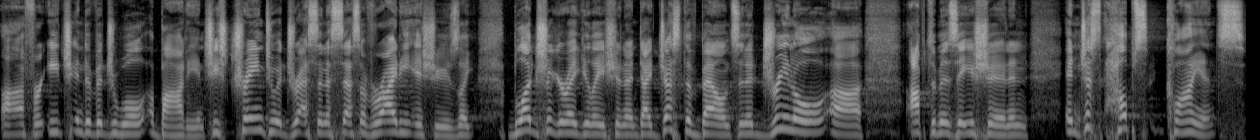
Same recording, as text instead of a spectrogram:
uh, for each individual body. And she's trained to address and assess a variety issues like blood sugar regulation and digestive balance and adrenal uh, optimization and, and just helps clients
